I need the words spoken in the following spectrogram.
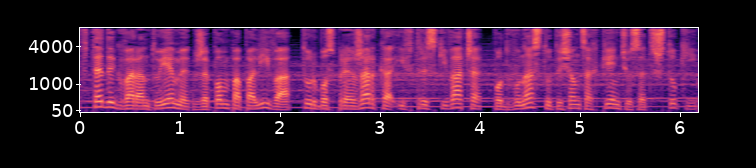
Wtedy gwarantujemy, że pompa paliwa, turbosprężarka i wtryskiwacze po 12 500 sztuki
